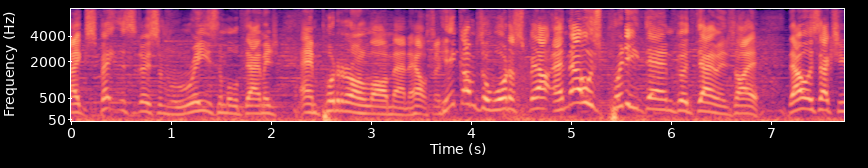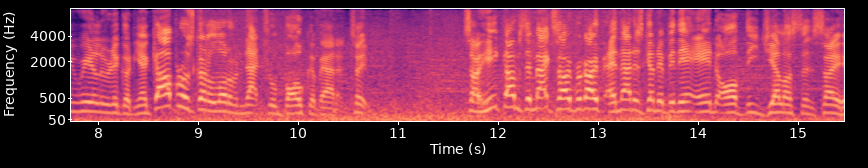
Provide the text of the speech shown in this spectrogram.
I expect this to do some reasonable damage and put it on a low amount of health. So here comes a water spout, and that was pretty damn good damage. I That was actually really, really good. You know, Garbodor's got a lot of natural bulk about it too. So here comes the Max Overgrowth, and that is going to be the end of the Jellicent. So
